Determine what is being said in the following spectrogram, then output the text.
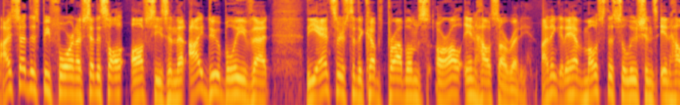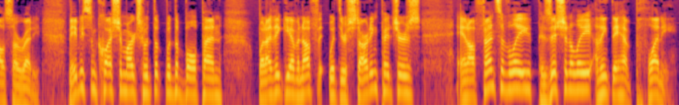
I've said this before, and I've said this all offseason, that I do believe that the answers to the Cubs' problems are all in house already. I think they have most of the solutions in house already. Maybe some question marks with the with the bullpen, but I think you have enough with your starting pitchers and offensively, positionally. I think they have plenty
